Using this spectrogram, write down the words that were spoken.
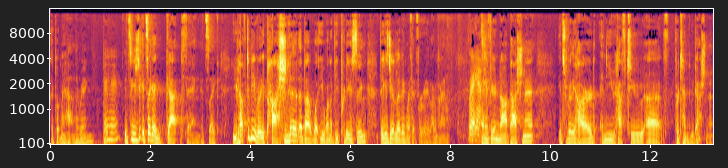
I put my hat in the ring. But Mm-hmm. It's usually it's like a gut thing. It's like you have to be really passionate about what you want to be producing because you're living with it for a really long time. Right. And if you're not passionate, it's really hard, and you have to uh, pretend to be passionate,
